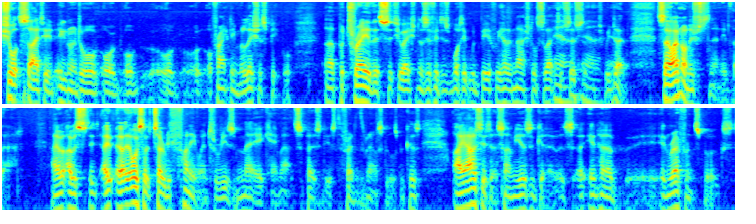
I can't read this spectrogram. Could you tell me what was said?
short-sighted, ignorant, or or, or, or, or, frankly malicious people uh, portray this situation as if it is what it would be if we had a national selective yeah, system, yeah, which we yeah. don't. So I'm not interested in any of that. I, I was. I, I, always thought it was terribly funny when Theresa May came out supposedly as the friend of the grammar schools because I outed her some years ago as uh, in her in reference books.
